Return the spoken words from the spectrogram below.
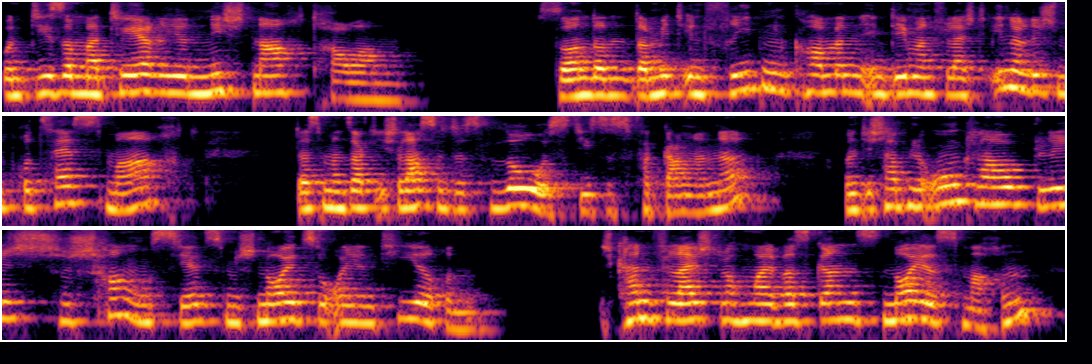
Und dieser Materie nicht nachtrauern, sondern damit in Frieden kommen, indem man vielleicht innerlichen Prozess macht, dass man sagt, ich lasse das los, dieses Vergangene. Und ich habe eine unglaubliche Chance, jetzt mich neu zu orientieren. Ich kann vielleicht noch mal was ganz Neues machen,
